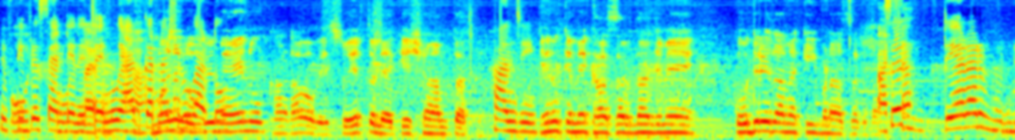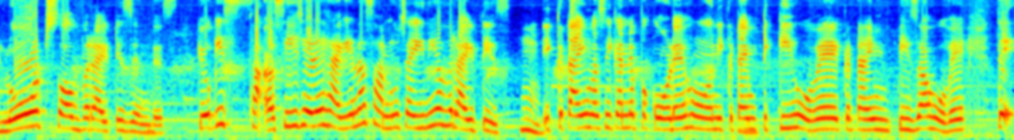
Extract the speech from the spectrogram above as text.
50% ਇਹਦੇ ਚ। ਲੈ- ਇਹਨੂੰ ਐਡ। ਕਰਨਾ ਸ਼ੁਰੂ ਕਰ ਦਿਓ ਮੈਂ ਇਹਨੂੰ ਖਾਣਾ ਹੋਵੇ ਸਵੇਰ ਤੋਂ ਲੈ ਕੇ ਸ਼ਾਮ ਤੱਕ। ਹਾਂਜੀ। ਇਹਨੂੰ ਕਿਵੇਂ ਖਾ ਸਕਦਾ ਜਿਵੇਂ ਕੋਦਰੇ ਦਾ ਮੈਂ ਕੀ ਬਣਾ ਸਕਦਾ ਸਰ ਆਟਾ? There are lots of varieties in this ਕਿਉਂਕਿ ਸ- ਅਸੀਂ ਜਿਹੜੇ ਹੈਗੇ ਨਾ ਸਾਨੂੰ ਚਾਹੀਦੀਆਂ ਵੈਰਾਈਟੀਜ਼ ਹੂੰ। ਇੱਕ ਟਾਈਮ ਅਸੀਂ ਕਹਿੰਦੇ ਪਕੌੜੇ ਹੋਣ ਇੱਕ ਟਾਈਮ ਟਿੱਕੀ ਹੋਵੇ ਇੱਕ ਟਾਈਮ ਪੀਜ਼ਾ ਹੋਵੇ ਤੇ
